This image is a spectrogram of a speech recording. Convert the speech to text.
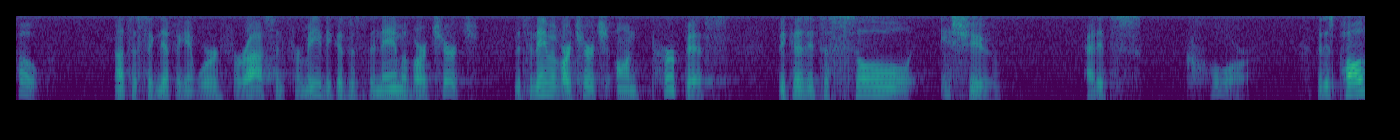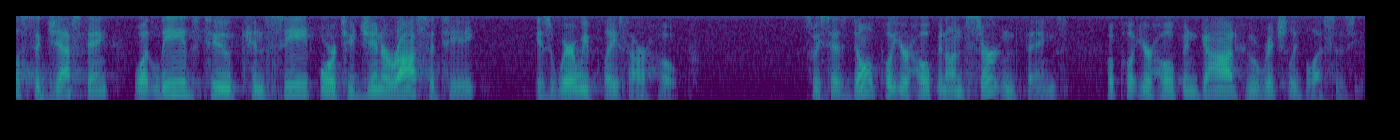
hope. That's a significant word for us and for me because it's the name of our church. It's the name of our church on purpose because it's a soul issue at its core. That is, Paul is suggesting what leads to conceit or to generosity is where we place our hope. So he says, don't put your hope in uncertain things, but put your hope in God who richly blesses you.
